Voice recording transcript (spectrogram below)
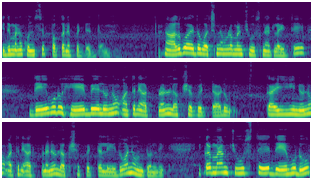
ఇది మనం కొంచెం పక్కన పెట్టేద్దాం. నాలుగో ఐదో వచనంలో మనం చూసినట్లయితే దేవుడు హేబేలును అతని అర్పణను లక్ష్య పెట్టాడు అతని అర్పణను లక్ష్య పెట్టలేదు అని ఉంటుంది. ఇక్కడ మనం చూస్తే దేవుడు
